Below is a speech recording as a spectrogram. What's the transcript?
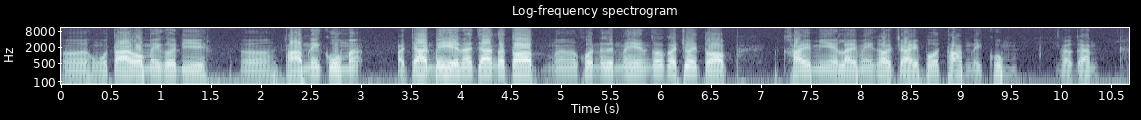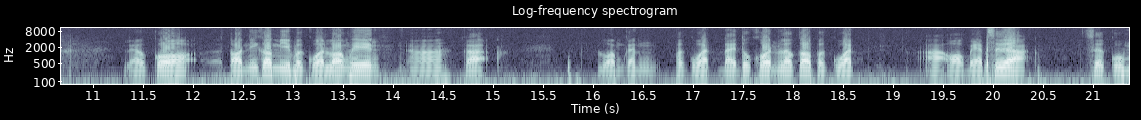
เออหูตาก็ไม่ค่อยดีเออถามในกลุ่มอะอาจารย์ไปเห็นอาจารย์ก็ตอบออคนอื่นไม่เห็นก็ก็ช่วยตอบใครมีอะไรไม่เข้าใจโพสถามในกลุ่มแล้วกัน แล้วก็ตอนนี้ก็มีประกวดร้องเพลงอ่าก็ร่วมกันประกวดได้ทุกคนแล้วก็ประกวดอาออกแบบเสื้อ เสื้อกลุ่ม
